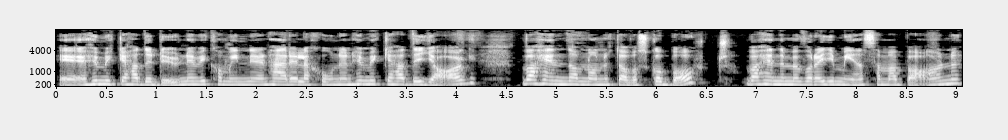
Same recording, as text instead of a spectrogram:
Eh, hur mycket hade du när vi kom in i den här relationen? Hur mycket hade jag? vad händer om någon av oss går bort? Vad händer med våra gemensamma barn?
